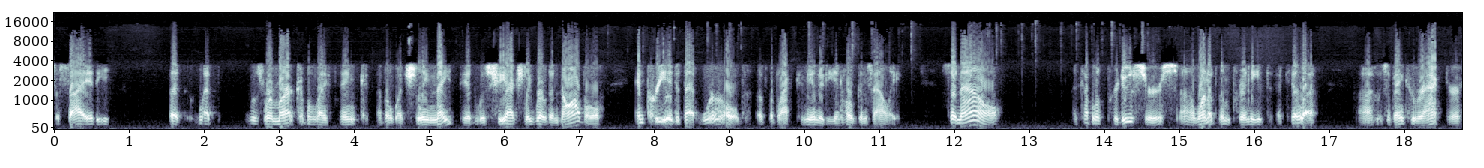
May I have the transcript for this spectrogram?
Society. But what was remarkable, I think, about what Chelene Knight did was she actually wrote a novel and created that world of the black community in Hogan's Alley. So now, a couple of producers, uh, one of them, Praneet Akilla, uh, who's a Vancouver actor,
